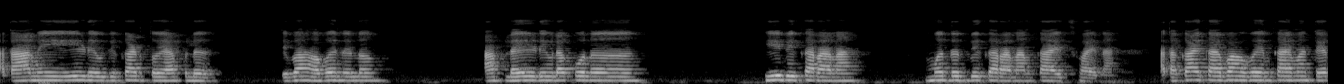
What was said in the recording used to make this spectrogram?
आता आम्ही इडेव जे काढतोय आपलं ते भावा बहिणीनं आपल्या इडेवला कोण हे बी कराना मदत बी कराना आणि कायच व्हायना. आता काय काय भाऊ बहीण काय म्हणतात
